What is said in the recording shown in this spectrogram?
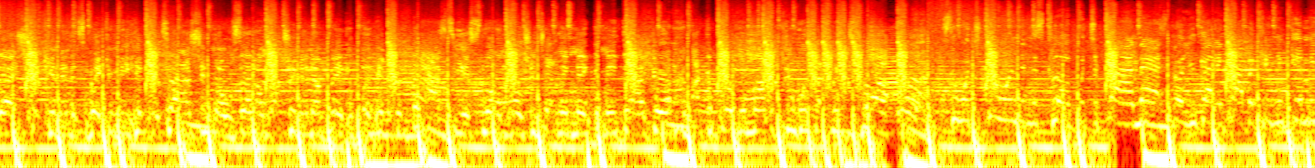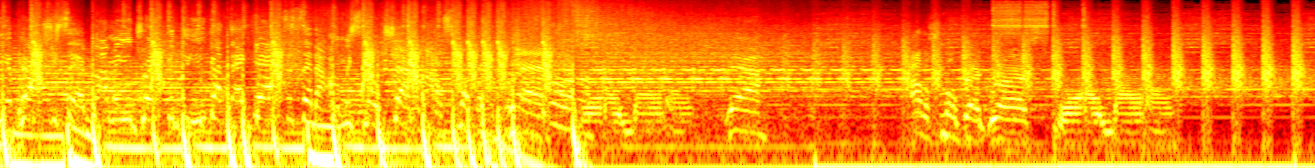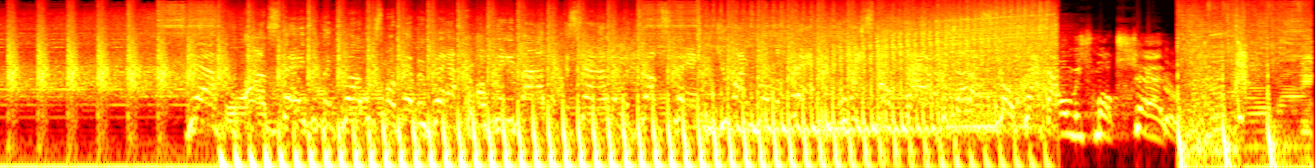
that chicken and it's only smoke shadows.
